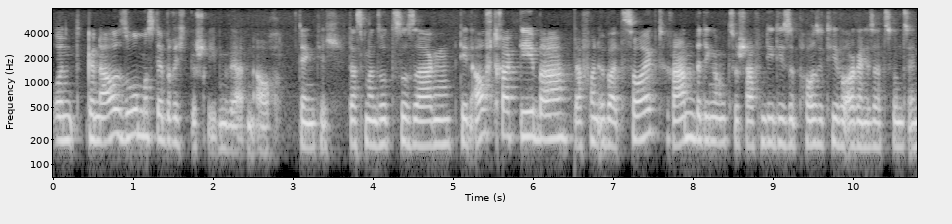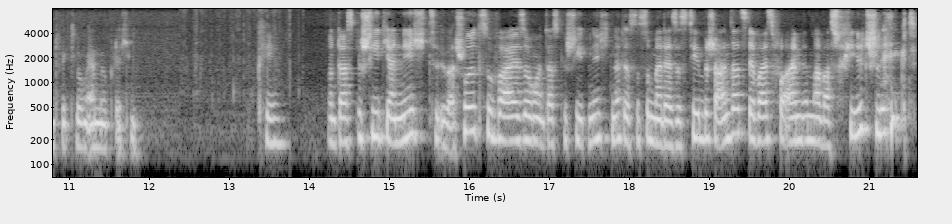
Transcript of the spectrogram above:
Und genau so muss der Bericht geschrieben werden auch denke ich, dass man sozusagen den Auftraggeber davon überzeugt, Rahmenbedingungen zu schaffen, die diese positive Organisationsentwicklung ermöglichen. Okay. Und das geschieht ja nicht über Schuldzuweisung und das geschieht nicht, ne, das ist immer der systemische Ansatz, der weiß vor allem immer, was fehlschlägt.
